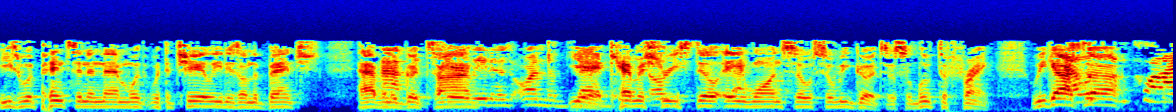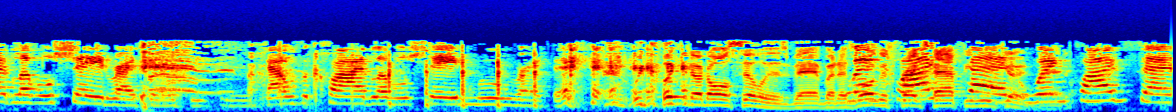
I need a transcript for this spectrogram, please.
He's with Pinson and them, with with the cheerleaders on the bench, having Not a good time. On the Yeah, chemistry still a one, so so we good. So salute to Frank. We got That was uh, some Clyde level shade right there. That was a Clyde level shade move right there. we clicking on all cylinders, man. But as when long as Frank's Clyde happy, said, we good. When man. Clyde said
